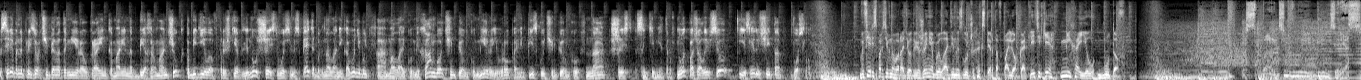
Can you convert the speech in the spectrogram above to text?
Серебряный призер чемпионата мира украинка Марина Бехар-Манчук победила в прыжке в длину 6,85, обогнала не кого-нибудь, а Малайку Михамбо, чемпионку мира, Европы, олимпийскую чемпионку на 6 сантиметров. Ну вот, пожалуй, все. И следующий этап в Осло. В эфире спортивного радиодвижения был один из лучших экспертов по легкой атлетике Михаил Бутов. Спортивный интерес.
